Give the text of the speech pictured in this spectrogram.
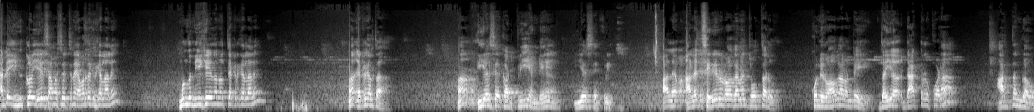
అంటే ఇంట్లో ఏ సమస్య వచ్చినా ఎవరి దగ్గరికి వెళ్ళాలి? ముందు నీకేదైనా వస్తే ఎక్కడికి వెళ్ళాలి? ఎక్కడికి వెళ్తా? ఈఎస్ఏ కార్డు ఫ్రీ అండి. ESA free. వాళ్ళ వాళ్ళైతే శరీర రోగాలని చూస్తారు. కొన్ని రోగాలు ఉంటాయి దయ్య డాక్టర్లు కూడా అర్థం కావు.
